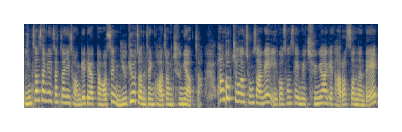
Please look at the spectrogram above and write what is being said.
인천 상륙작전이 전개되었던 것은 6.25 전쟁 과정 중이었죠. 한국중앙총상회 이거 선생님이 중요하게 다뤘었는데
